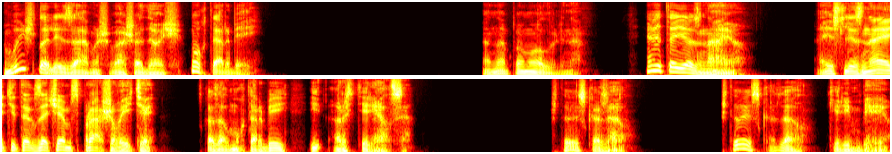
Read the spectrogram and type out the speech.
«Вышла ли замуж ваша дочь, Мухтарбей?» Она помолвлена. «Это я знаю. А если знаете, так зачем спрашиваете?» — сказал Мухтарбей и растерялся. «Что я сказал? Что я сказал Керимбею?»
